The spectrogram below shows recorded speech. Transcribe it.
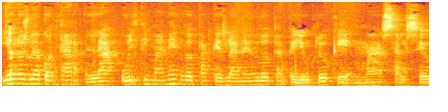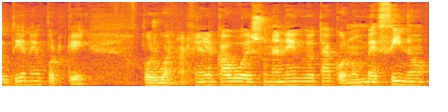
Y ahora os voy a contar la última anécdota, que es la anécdota que yo creo que más salseo tiene, porque, pues bueno, al fin y al cabo es una anécdota con un vecino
